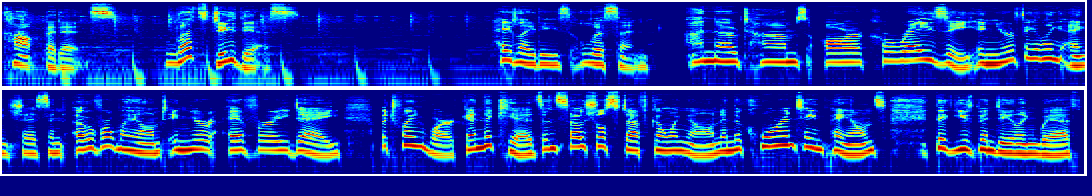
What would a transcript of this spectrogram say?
confidence. Let's do this. Hey, ladies, listen. I know times are crazy and you're feeling anxious and overwhelmed in your everyday between work and the kids and social stuff going on and the quarantine pounds that you've been dealing with.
